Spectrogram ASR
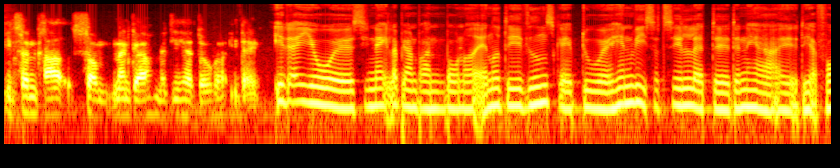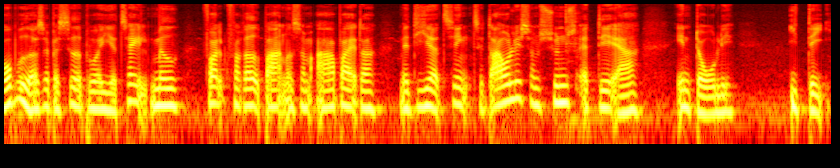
i en sådan grad, som man gør med de her dukker i dag. Et er jo øh, signaler, Bjørn Brandenborg, noget andet, det er videnskab. Du øh, henviser til, at øh, den her, øh, det her forbud også er baseret på, at I har talt med folk fra Red Barnet, som arbejder med de her ting til daglig, som synes, at det er en dårlig idé.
